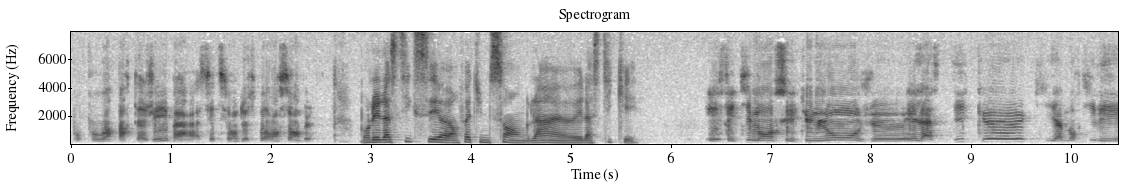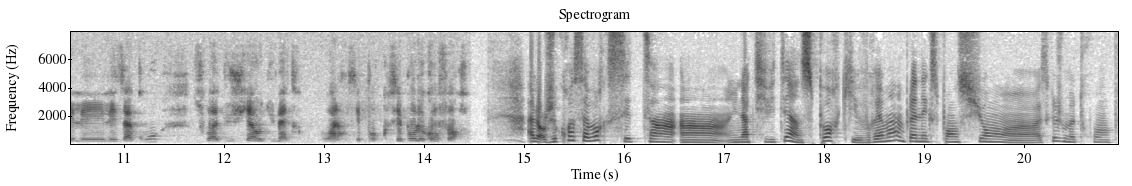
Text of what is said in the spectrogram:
pour pouvoir partager bah, cette séance de sport ensemble. bon, l'élastique, c'est en fait une sangle hein, élastiquée. Effectivement, c'est une longe élastique euh, qui amortit les, les, les à-coups, soit du chien ou du maître. Voilà, c'est pour, c'est pour le confort. Alors, je crois savoir que c'est un- un- une activité, un sport qui est vraiment en pleine expansion. Euh, Est-ce que je me trompe,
